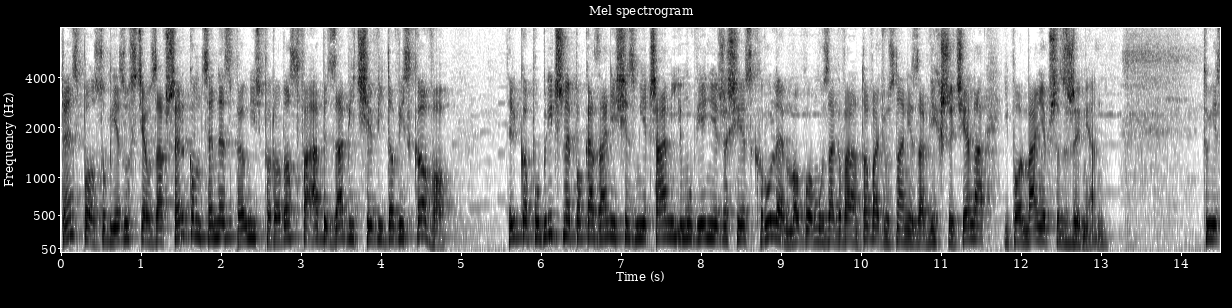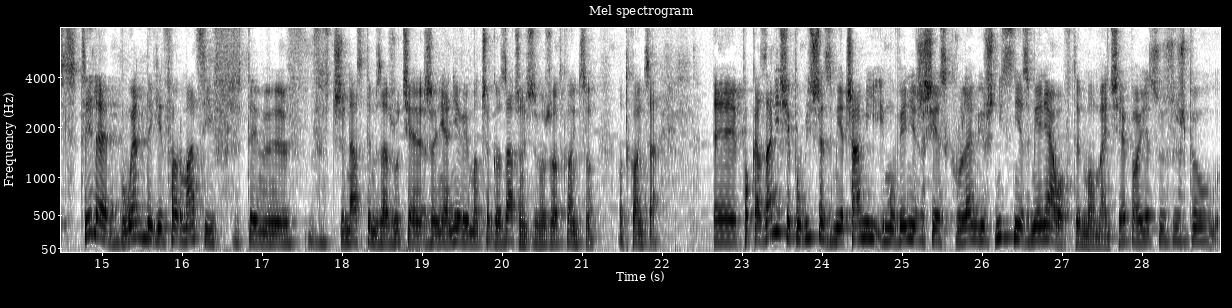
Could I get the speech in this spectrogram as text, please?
Ten sposób Jezus chciał za wszelką cenę spełnić proroctwa, aby zabić się widowiskowo. Tylko publiczne pokazanie się z mieczami i mówienie, że się jest królem, mogło mu zagwarantować uznanie za wichrzyciela i pojmanie przez Rzymian. Tu jest tyle błędnych informacji w tym w 13 zarzucie, że ja nie wiem od czego zacząć, że może od od końca. Yy, Pokazanie się publiczne z mieczami i mówienie, że się jest królem, już nic nie zmieniało w tym momencie, bo Jezus już był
